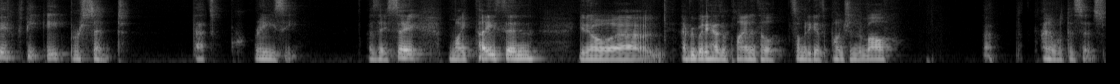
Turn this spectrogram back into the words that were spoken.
58%. That's crazy. As they say, Mike Tyson, you know, uh, everybody has a plan until somebody gets punched in the mouth. That's kind of what this is.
